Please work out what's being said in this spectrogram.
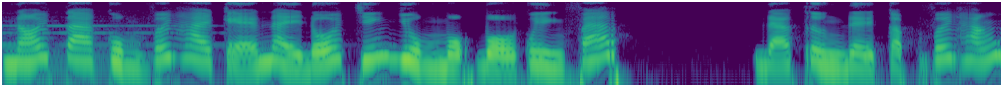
Nói ta cùng với hai kẻ này đối chiến dùng một bộ quyền pháp. Đã từng đề cập với hắn.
